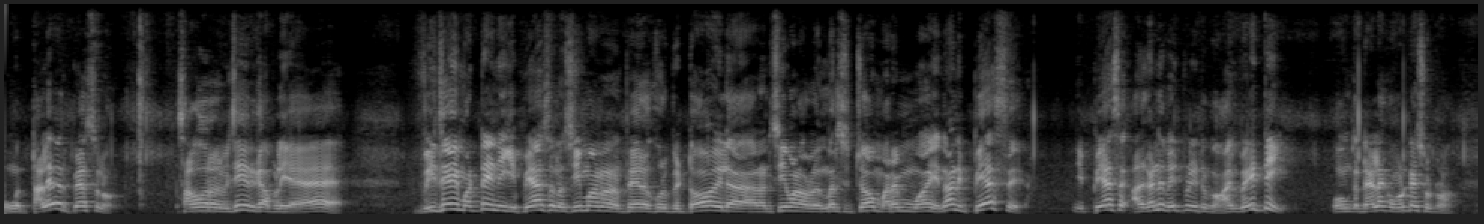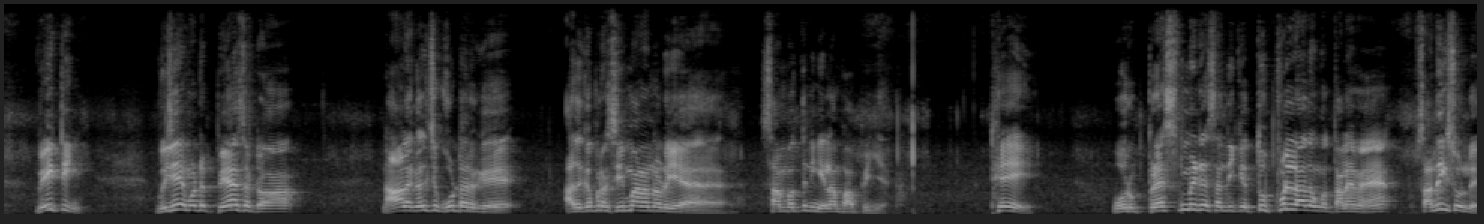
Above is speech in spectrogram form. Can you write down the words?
உங்கள் தலைவர் பேசணும். சகோதரர் விஜய் இருக்காப்புலையே. விஜய் மட்டும் இன்றைக்கி பேசணும். சீமான பேரை குறிப்பிட்டோ இல்லை சீமான அவரை விமர்சித்தோ மறைமுகமோ. என்ன நீ பேசு. நீ பேச. அதுக்காண்டி வெயிட் பண்ணிட்டு இருக்கோம். ஐம் வெயிட்டிங் உங்கள் டைலாக் ஒன்றே சொல்கிறோம் வெயிட்டிங் விஜய் மட்டும் பேசட்டும். நாளை கழிச்சு கூட்டம் இருக்குது அதுக்கப்புறம் சீமானனுடைய சம்பவத்தை நீங்கள் எல்லாம் பார்ப்பீங்க. டேய் ஒரு ப்ரெஸ் மீட்டை சந்திக்க துப்பு இல்லாத உங்கள் தலைவன் சந்திக்க சொல்லு.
